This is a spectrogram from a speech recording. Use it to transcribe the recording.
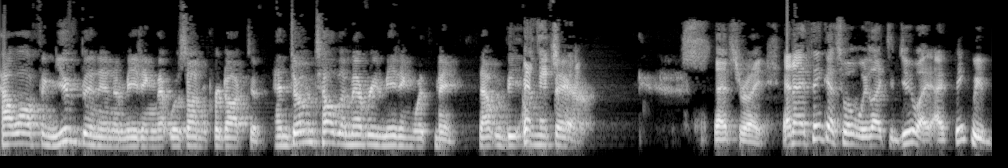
how often you've been in a meeting that was unproductive. And don't tell them every meeting with me. That would be unfair. That's right. And I think that's what we like to do. I, I think we've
